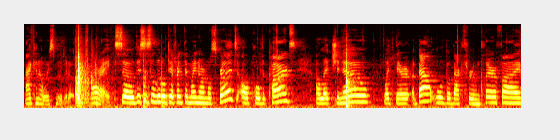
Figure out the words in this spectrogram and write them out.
I can always move it over. All right, so this is a little different than my normal spreads. I'll pull the cards. I'll let you know what they're about. We'll go back through and clarify.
